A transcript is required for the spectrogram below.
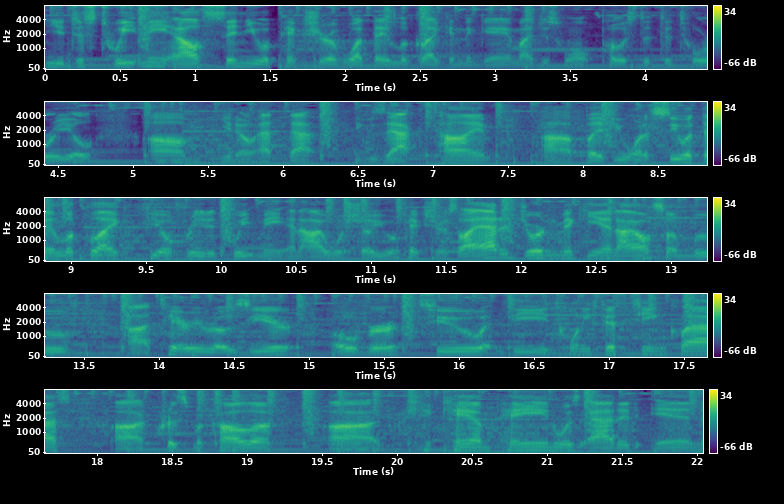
You just tweet me, and I'll send you a picture of what they look like in the game. I just won't post a tutorial, um, you know, at that exact time. Uh, but if you want to see what they look like, feel free to tweet me, and I will show you a picture. So I added Jordan Mickey in. I also moved uh, Terry Rozier over to the 2015 class. Uh, Chris McCullough, uh, Cam Payne was added in,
